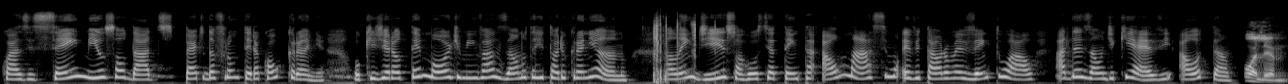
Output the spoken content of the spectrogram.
quase 100 mil soldados perto da fronteira com a Ucrânia, o que gerou temor de uma invasão no território ucraniano. Além disso, a Rússia tenta ao máximo evitar uma eventual adesão de Kiev à OTAN. Olha,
